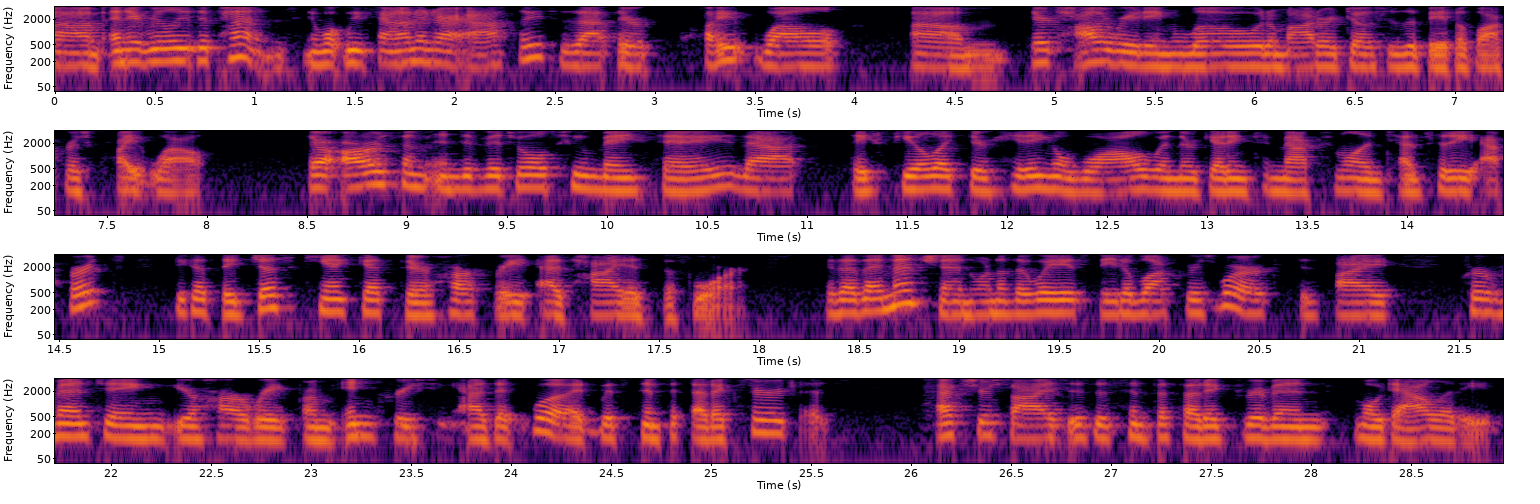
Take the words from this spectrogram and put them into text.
Um, and it really depends. And what we found in our athletes is that they're quite well um, they're tolerating low to moderate doses of beta blockers quite well. There are some individuals who may say that they feel like they're hitting a wall when they're getting to maximal intensity efforts because they just can't get their heart rate as high as before. Because as I mentioned, one of the ways beta blockers work is by preventing your heart rate from increasing as it would with sympathetic surges. Exercise is a sympathetic driven modality.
